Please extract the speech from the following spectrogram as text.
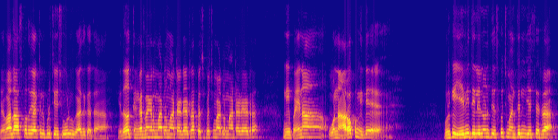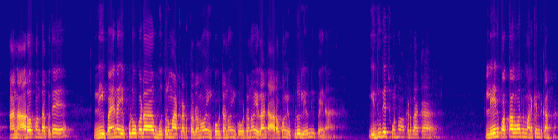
వివాదాస్పద వ్యాఖ్యలు ఇప్పుడు చేసేవాడు కాదు కదా. ఏదో తింగర తింగర మాటలు మాట్లాడాడరా పిచ్చ పిచ్చ మాటలు మాట్లాడాడరా. నీ పైన ఉన్న ఆరోపణ ఇదే ఊరికి ఏమీ తెలియని తీసుకొచ్చి మంత్రిని చేశారా అన్న ఆరోపణ తప్పితే నీ పైన ఎప్పుడూ కూడా బూతులు మాట్లాడతాడనో ఇంకొకటనో ఇంకొకటనో ఇలాంటి ఆరోపణలు ఎప్పుడూ లేవు నీ పైన. ఎందుకు తెచ్చుకుంటున్నావు అక్కడ దాకా? లేని కొత్త అలవాట్లు మనకెందుకు అంటున్నా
